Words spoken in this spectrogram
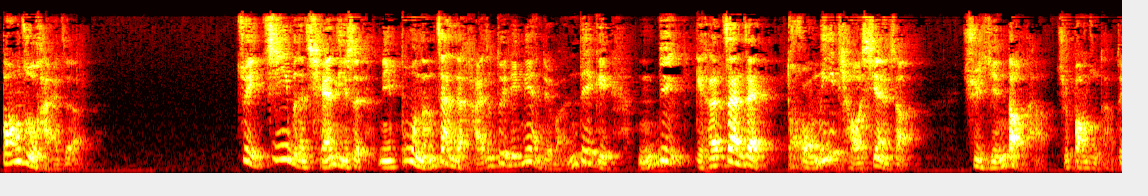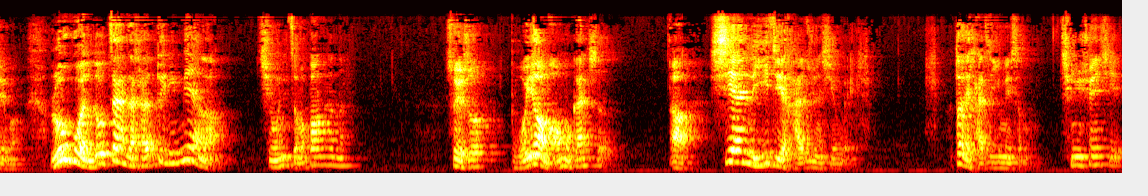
帮助孩子，最基本的前提是你不能站在孩子对立面对吧？你得给，你得给他站在同一条线上，去引导他，去帮助他，对吗？如果你都站在孩子对立面了，请问你怎么帮他呢？所以说，不要盲目干涉，啊，先理解孩子这种行为，到底孩子因为什么？情绪宣泄、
